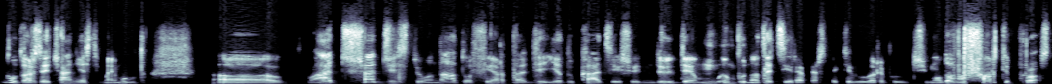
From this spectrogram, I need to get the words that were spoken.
nu doar 10 ani, este mai mult, a, și-a gestionat oferta de educație și de, de îmbunătățire a perspectivelor Republicii Moldova foarte prost.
